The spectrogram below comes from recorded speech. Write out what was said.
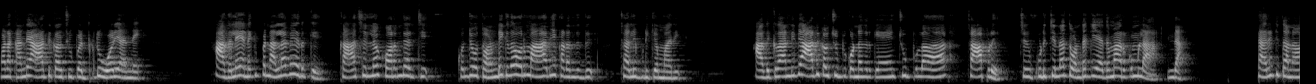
உனக்கு அண்ணே ஆட்டு காய்ச்சி எடுத்துக்கிட்டு ஓடி அண்ணே. அதெல்லாம் எனக்கு இப்போ நல்லாவே இருக்கு. காய்ச்சல்லாம் குறைஞ்சாச்சு. கொஞ்சம் தொண்டைக்கு தான் ஒரு மாதிரி கிடந்தது. சளி பிடிக்க மாதிரி. அதுக்கு தாண்டி ஆட்டு காய்ச்சி கொண்டு வந்திருக்கேன். சூப்புலாம் சாப்பிடு. சரி குடிச்சுன்னா தொண்டைக்கு எதமா இருக்கும்ல. இந்தா. சரிட்டு தானோ?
